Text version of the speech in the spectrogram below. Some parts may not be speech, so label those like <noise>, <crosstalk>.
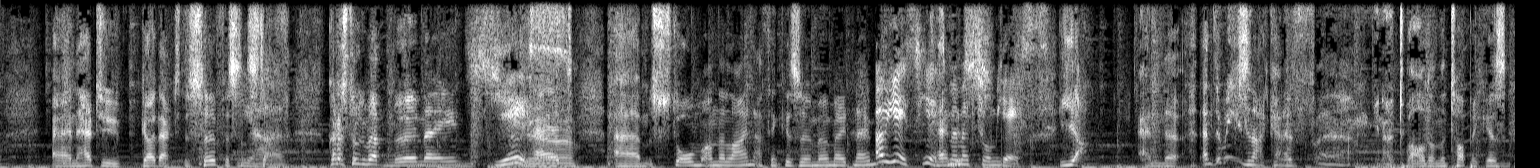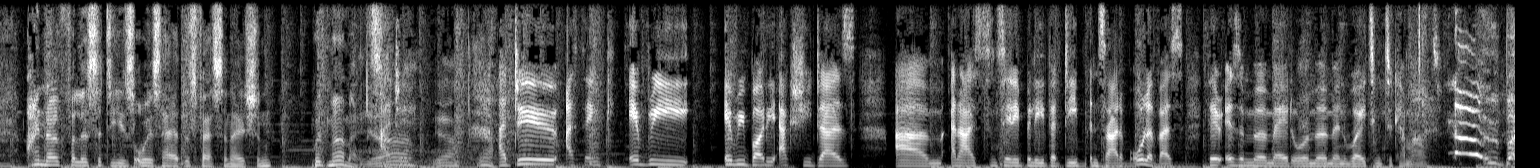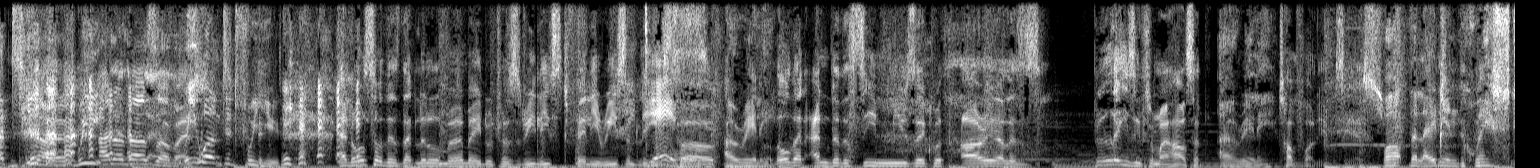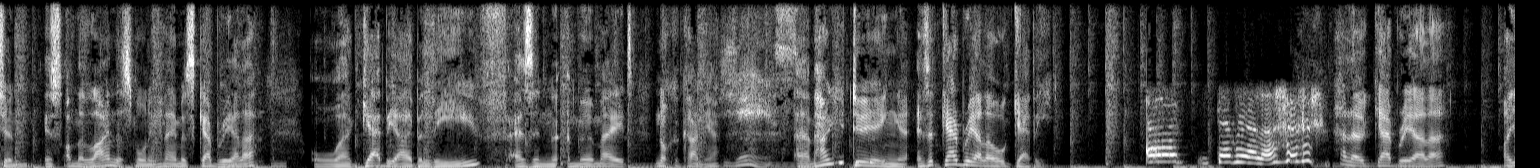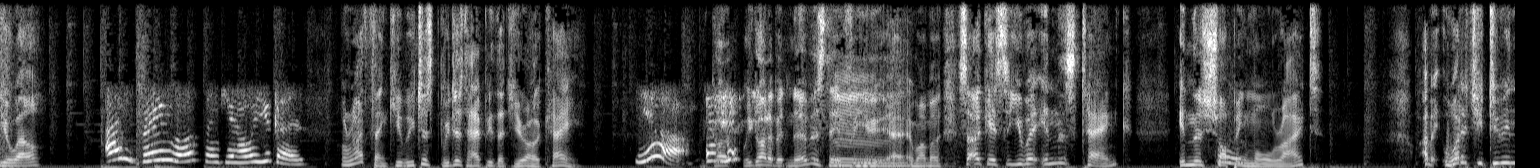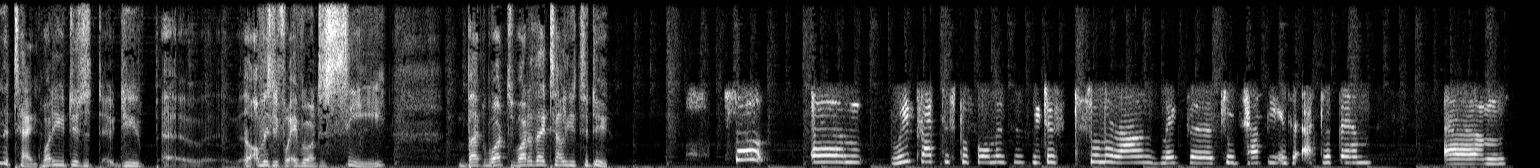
and had to go back to the surface and Yeah. stuff. Got us talking about mermaids. Yes. We had um, Storm on the line, I think is her mermaid name. Oh yes, yes, Candice. Mermaid Storm. Yes. Yeah. And uh, and the reason I kind of uh, you know dwelled on the topic is I know Felicity has always had this fascination with mermaids. I do. Yeah. I do. I think every everybody actually does, um, and I sincerely believe that deep inside of all of us, there is a mermaid or a merman waiting to come out. No, but you know we <laughs> I don't know so much. we want it for you. <laughs> And also, there's that Little Mermaid, which was released fairly recently. Yes. So, oh really? all that under the sea music with Ariel is blazing through my house at Oh really? top volumes. Yes. Well, the lady in question is on the line this morning. Her name is Gabriella, or uh, Gabby, I believe, as in a mermaid Nokukhanya. Yes. Um, how are you doing? Is it Gabriella or Gabby? Uh, Gabriella. <laughs> Hello, Gabriella. Are you well? I'm very well, thank you. How are you guys? All right, thank you. We just we're just happy that you're okay. Yeah. Got- <laughs> we got a bit nervous there for you. Uh, at one moment. so okay, so you were in this tank in the shopping mall, right? I mean, what did you do in the tank? What do you do? Do you uh, obviously for everyone to see? But what what do they tell you to do? so, um, we practice performances. We just swim around, make the kids happy, interact with them. Um,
